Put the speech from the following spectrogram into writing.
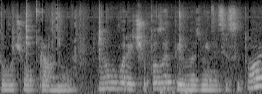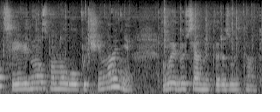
того, чого прагнули. Ну, говорять, що позитивно зміниться ситуація, і відносно нового починання ви досягнете результату.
